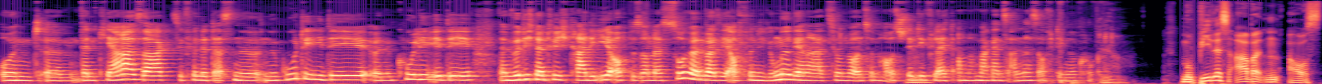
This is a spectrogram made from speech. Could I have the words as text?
Und ähm, wenn Chiara sagt, sie findet das eine, eine gute Idee, eine coole Idee, dann würde ich natürlich gerade ihr auch besonders zuhören, weil sie auch für eine junge Generation bei uns im Haus steht, die vielleicht auch nochmal ganz anders auf Dinge guckt. Ja. Mobiles Arbeiten aus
